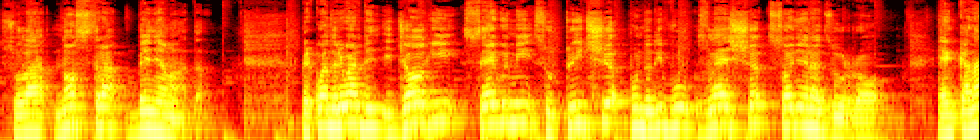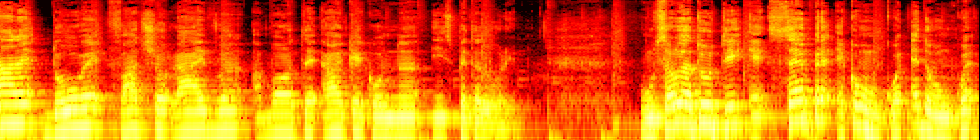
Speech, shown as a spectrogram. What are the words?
sulla nostra beniamata. Per quanto riguarda i giochi, seguimi su twitch.tv slash sogno nerazzurro. È un canale dove faccio live a volte anche con gli spettatori. Un saluto a tutti e sempre e comunque e dovunque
